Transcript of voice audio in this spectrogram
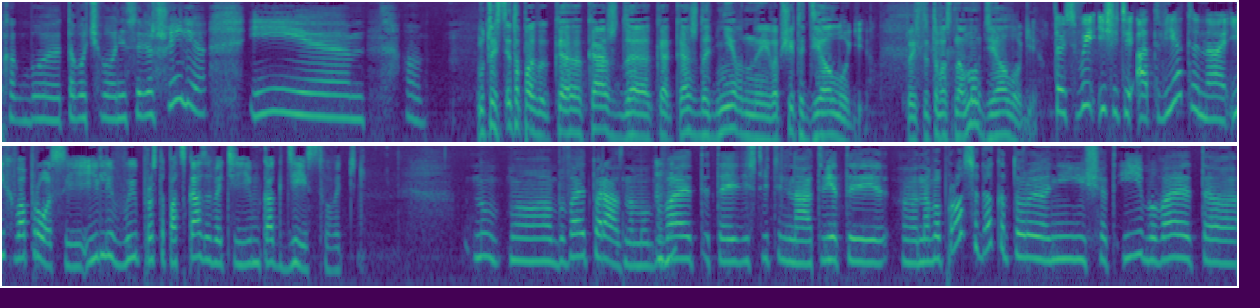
как бы того, чего они совершили, и э, Ну, то есть это каждо- каждодневные вообще это диалоги. То есть это в основном диалоги. То есть вы ищете ответы на их вопросы, или вы просто подсказываете им, как действовать? Ну, э, бывает по-разному. Бывает это действительно ответы э, на вопросы, да, которые они ищут, и бывает, э,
